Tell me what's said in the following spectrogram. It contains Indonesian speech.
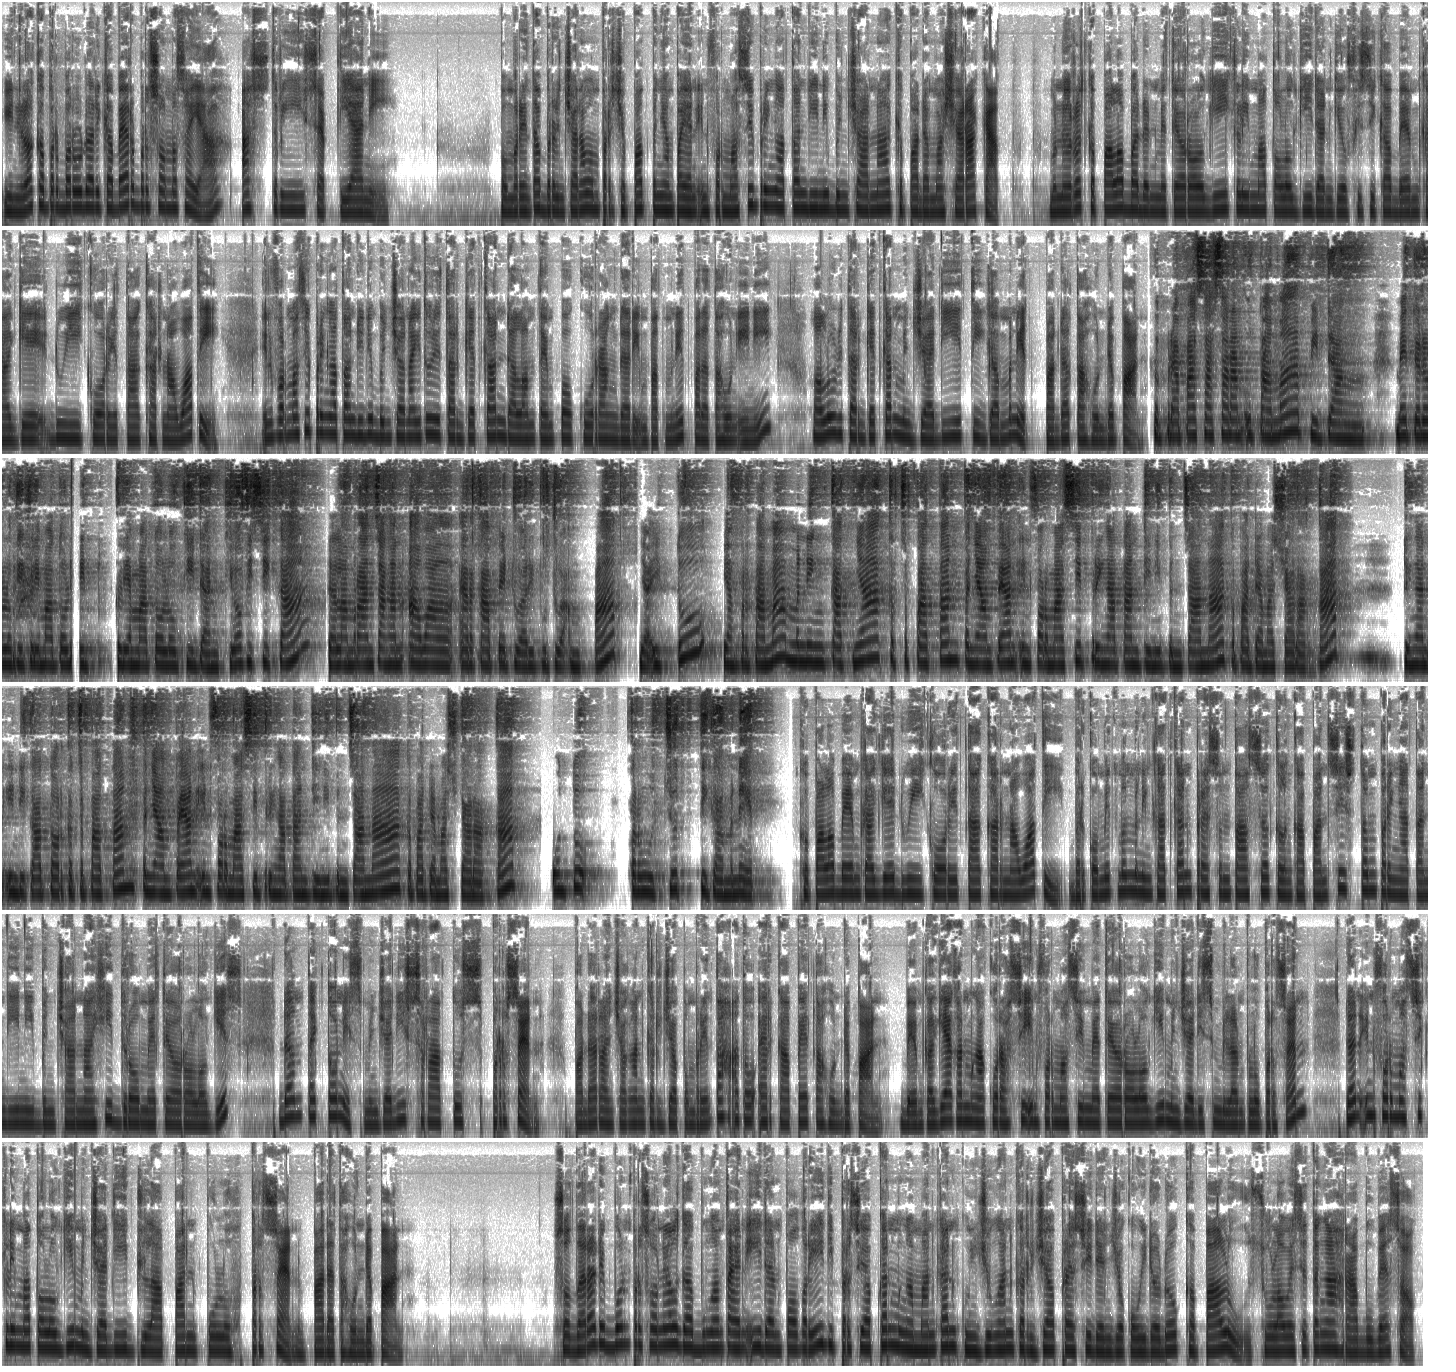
Inilah kabar baru dari KBR bersama saya, Astri Septiani. Pemerintah berencana mempercepat penyampaian informasi peringatan dini bencana kepada masyarakat. Menurut Kepala Badan Meteorologi, Klimatologi, dan Geofisika BMKG Dwi Korita Karnawati, informasi peringatan dini bencana itu ditargetkan dalam tempo kurang dari 4 menit pada tahun ini, lalu ditargetkan menjadi 3 menit pada tahun depan. Beberapa sasaran utama bidang meteorologi, klimatologi, klimatologi dan geofisika dalam rancangan awal RKP 2024, yaitu yang pertama meningkatnya kecepatan penyampaian informasi peringatan dini bencana kepada masyarakat dengan indikator kecepatan penyampaian informasi peringatan dini bencana kepada masyarakat untuk terwujud 3 menit. Kepala BMKG Dwi Korita Karnawati berkomitmen meningkatkan presentase kelengkapan sistem peringatan dini bencana hidrometeorologis dan tektonis menjadi 100 persen pada rancangan kerja pemerintah atau RKP tahun depan. BMKG akan mengakurasi informasi meteorologi menjadi 90 persen dan informasi klimatologi menjadi 80 persen pada tahun depan. Saudara ribuan personel gabungan TNI dan Polri dipersiapkan mengamankan kunjungan kerja Presiden Joko Widodo ke Palu, Sulawesi Tengah Rabu besok.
